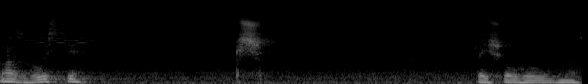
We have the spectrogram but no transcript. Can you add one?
У нас гості. Кш. Прийшов голуб у нас.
